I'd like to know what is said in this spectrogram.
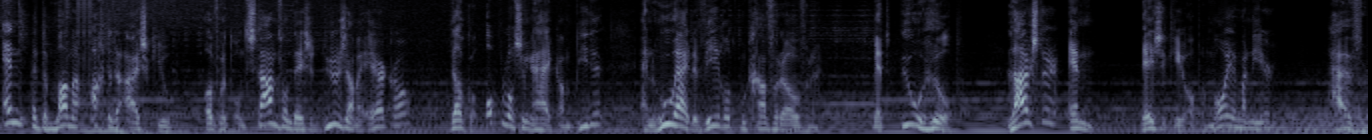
en met de mannen achter de IceCube over het ontstaan van deze duurzame airco, welke oplossingen hij kan bieden en hoe hij de wereld moet gaan veroveren. Met uw hulp. Luister en, deze keer op een mooie manier, huiver.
